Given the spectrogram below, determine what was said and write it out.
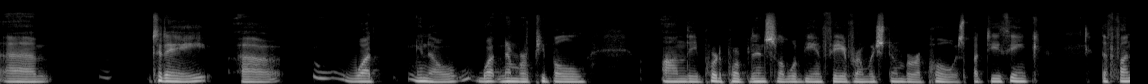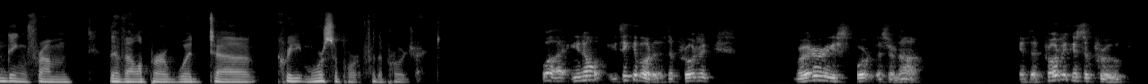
um, today. Uh, what you know, what number of people on the Port au Port Peninsula would be in favor and which number opposed. But do you think the funding from the developer would uh, create more support for the project? Well, you know, you think about it. If the project, whether you support this or not, if the project is approved,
